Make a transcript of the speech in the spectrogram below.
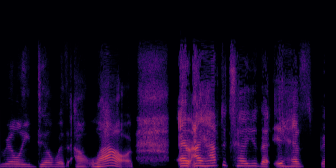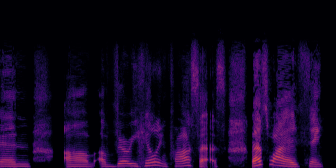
really deal with out loud. And I have to tell you that it has been um, a very healing process. That's why I think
